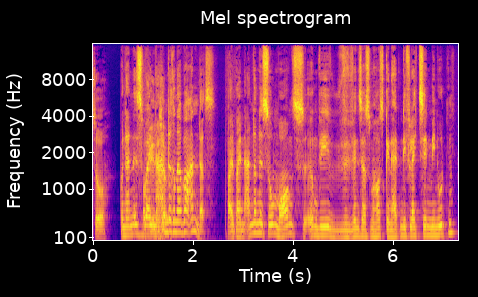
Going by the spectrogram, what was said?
So. Und dann ist es bei den anderen aber anders. Weil bei den anderen ist so, morgens irgendwie, wenn sie aus dem Haus gehen, hätten die vielleicht zehn Minuten.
